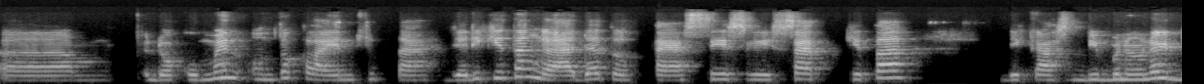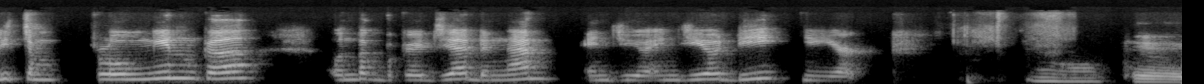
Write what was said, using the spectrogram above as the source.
um, dokumen untuk klien kita. Jadi kita nggak ada tuh tesis riset kita dikasih di benar-benar dicemplungin ke untuk bekerja dengan NGO-NGO di New York. Oke, okay.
